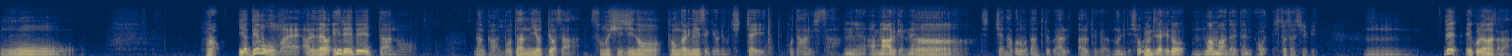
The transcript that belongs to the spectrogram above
おおほら。いやでもお前あれだよ。エレベーターのなんかボタンによってはさその肘のとんがり面積よりもちっちゃいボタンあるしさ、うん。あまああるけどね。うん。ちっちゃいなこのボタンってとこあるある時は無理でしょ？無理だけど、うん。まあまあ大体お人差し指。うんでえこれはだから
